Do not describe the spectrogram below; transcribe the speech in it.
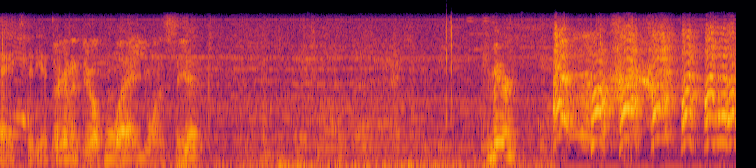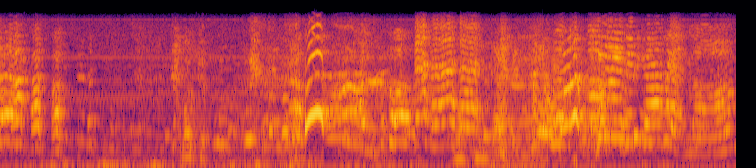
okay, it's video. They're gonna do a play. You want to see it? Come here. Look at. Oh my God. Mom.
